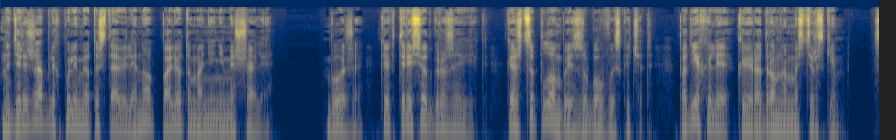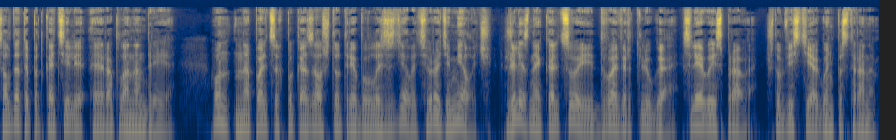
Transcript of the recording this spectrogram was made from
На дирижаблях пулеметы ставили, но полетам они не мешали. Боже, как трясет грузовик. Кажется, пломбы из зубов выскочат. Подъехали к аэродромным мастерским. Солдаты подкатили аэроплан Андрея. Он на пальцах показал, что требовалось сделать, вроде мелочь. Железное кольцо и два вертлюга, слева и справа, чтобы вести огонь по сторонам.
